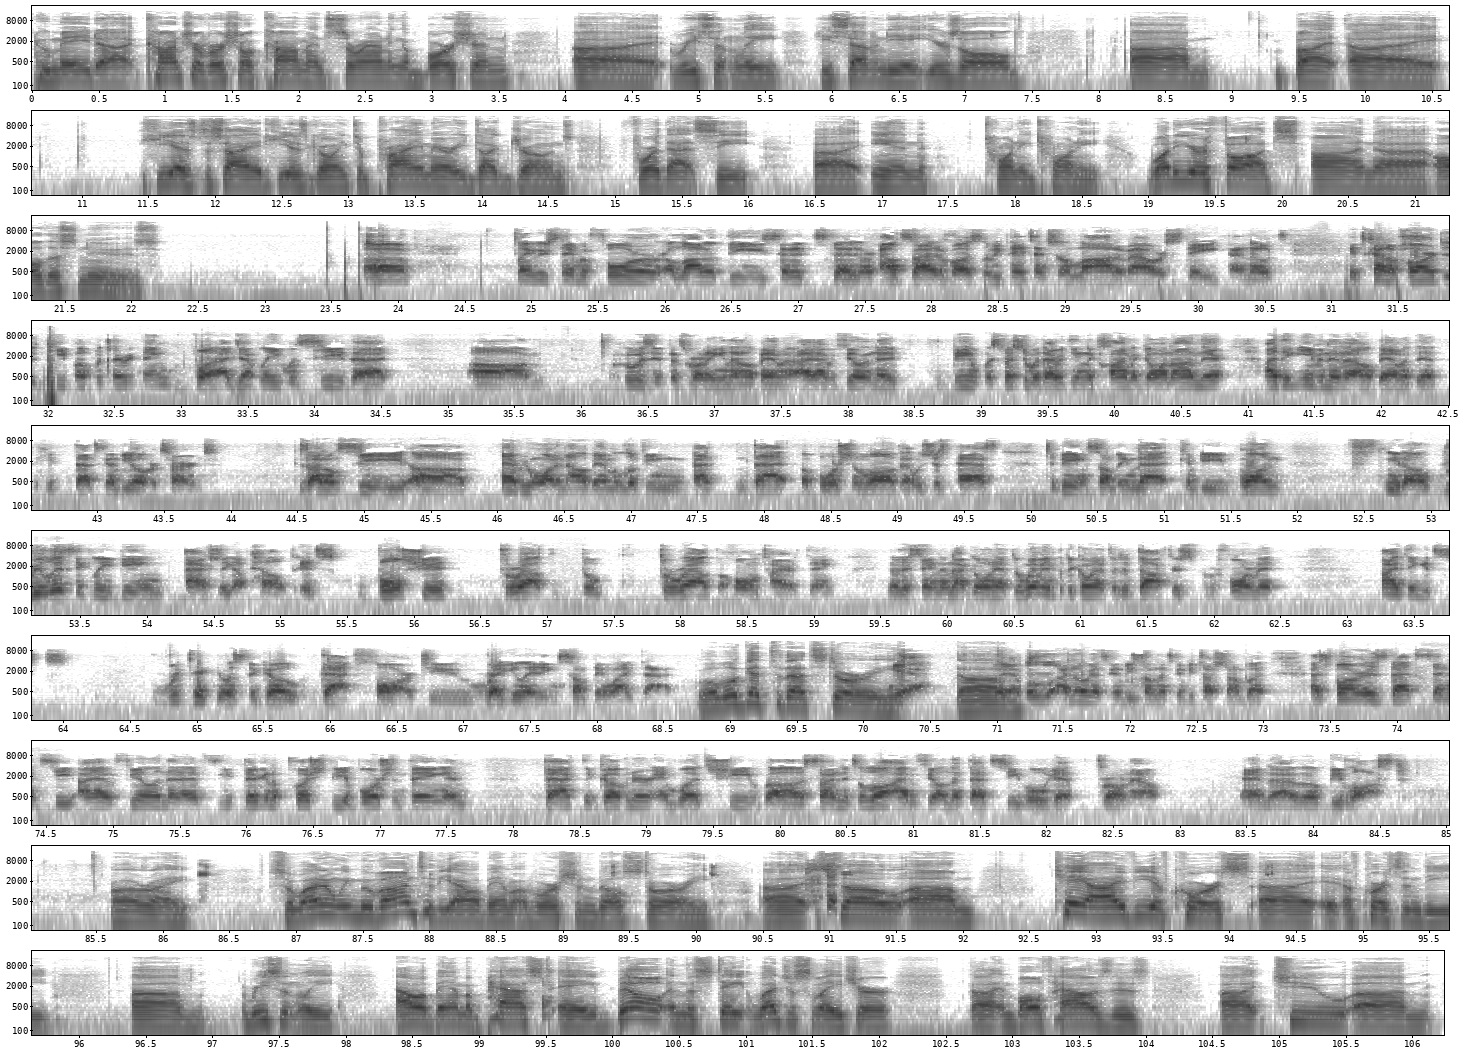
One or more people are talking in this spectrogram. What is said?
who made uh, controversial comments surrounding abortion uh, recently. He's 78 years old. Um, but uh, he has decided he is going to primary Doug Jones for that seat uh, in 2020. What are your thoughts on uh, all this news? Uh, like we said before, a lot of the senates that are outside of us, we pay attention to a lot of our state. I know it's it's kind of hard to keep up with everything, but I definitely would see that. Um, who is it that's running in Alabama? I have a feeling that being, especially with everything, the climate going on there, I think even in Alabama that that's going to be overturned because I don't see uh, everyone in Alabama looking at that abortion law that was just passed to being something that can be one, you know, realistically being actually upheld. It's bullshit throughout the throughout the whole entire thing. You know, they're saying they're not going after women, but they're going after the doctors to perform it. I think it's ridiculous to go that far to regulating something like that. Well, we'll get to that story. Yeah. Um, yeah, well, I know that's going to be something that's going to be touched on, but as far as that Senate seat, I have a feeling that if they're going to push the abortion thing and back the governor and what she uh, signed into law, I have a feeling that that seat will get thrown out and uh, it'll be lost. All right. So why don't we move on to the Alabama abortion bill story? Uh, so um, Ivey, of course, uh, of course, in the um, recently Alabama passed a bill in the state legislature uh, in both houses uh, to um,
